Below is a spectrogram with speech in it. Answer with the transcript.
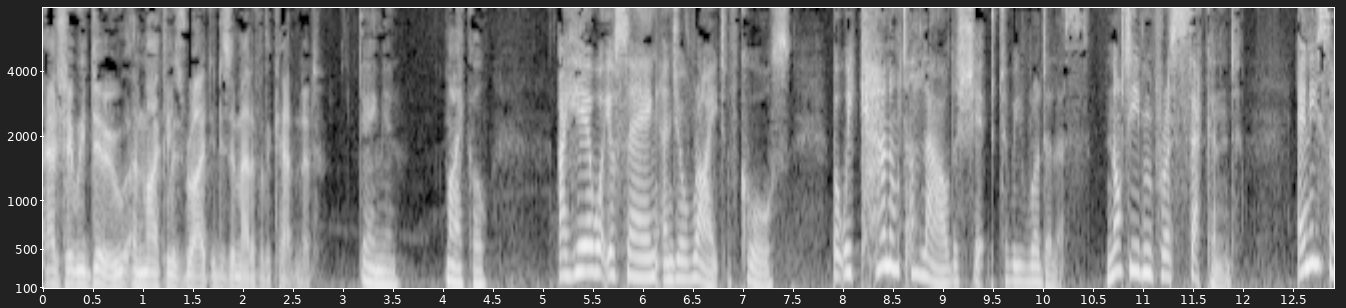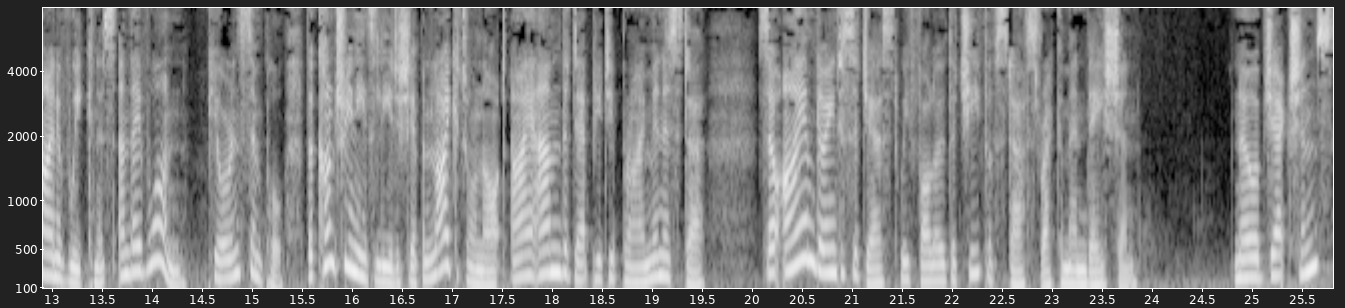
Actually, we do, and Michael is right. It is a matter for the Cabinet. Damien, Michael, I hear what you're saying, and you're right, of course. But we cannot allow the ship to be rudderless. Not even for a second. Any sign of weakness, and they've won. Pure and simple. The country needs leadership, and like it or not, I am the Deputy Prime Minister. So I am going to suggest we follow the Chief of Staff's recommendation. No objections?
